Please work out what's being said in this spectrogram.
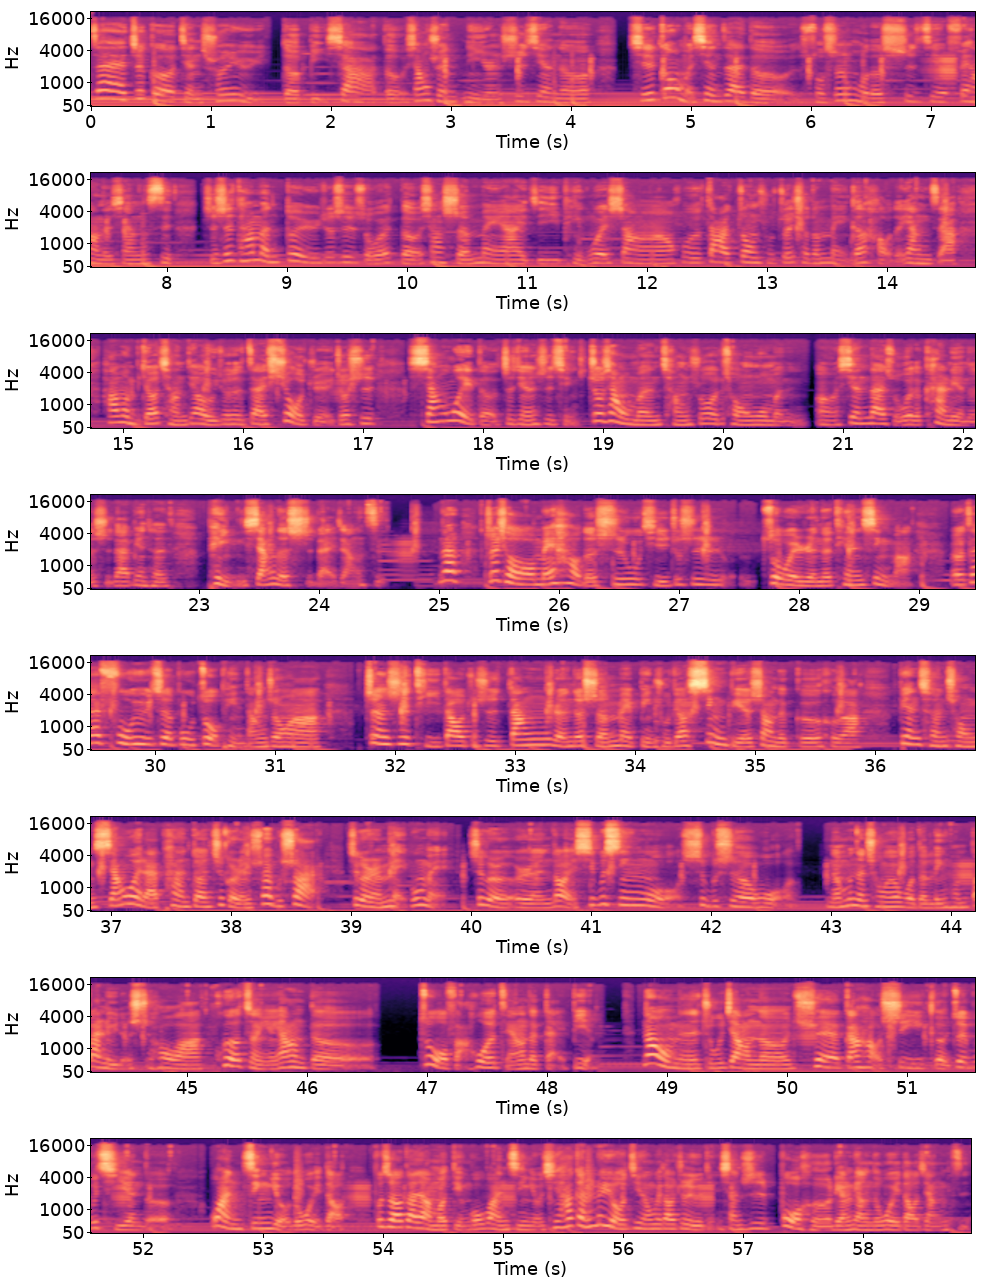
在这个简春雨的笔下的香水拟人事件呢，其实跟我们现在的所生活的世界非常的相似，只是他们对于就是所谓的像审美啊，以及品味上啊，或者大众所追求的美跟好的样子啊，他们比较强调于就是在嗅觉，就是香味的这件事情。就像我们常说，从我们呃现代所谓的看脸的时代，变成品香的时代这样子。那追求美好的事物，其实就是作为人的天性嘛。而在《富裕》这部作品当中啊，正是提到，就是当人的审美摒除掉性别上的隔阂啊，变成从香味来判断这个人帅不帅，这个人美不美，这个人到底吸不吸引我，适不适合我，能不能成为我的灵魂伴侣的时候啊，会有怎样的做法或者怎样的改变？那我们的主角呢，却刚好是一个最不起眼的。万金油的味道，不知道大家有没有点过万金油？其实它跟绿油精的味道就有点像，就是薄荷凉凉的味道这样子。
